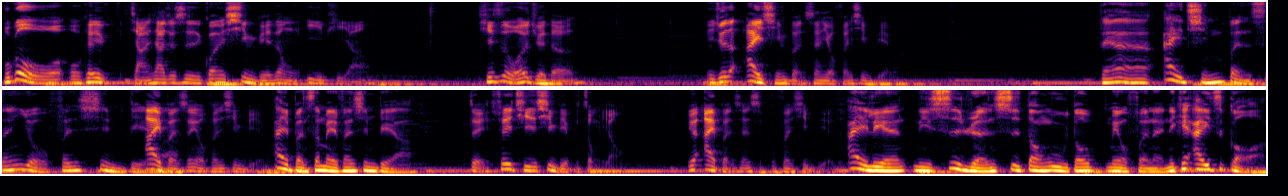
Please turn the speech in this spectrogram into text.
不过我我可以讲一下，就是关于性别这种议题啊，其实我会觉得，你觉得爱情本身有分性别吗？等一下，爱情本身有分性别，爱本身有分性别吗？爱本身没分性别啊，对，所以其实性别不重要，因为爱本身是不分性别的。爱连你是人是动物都没有分嘞，你可以爱一只狗啊，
